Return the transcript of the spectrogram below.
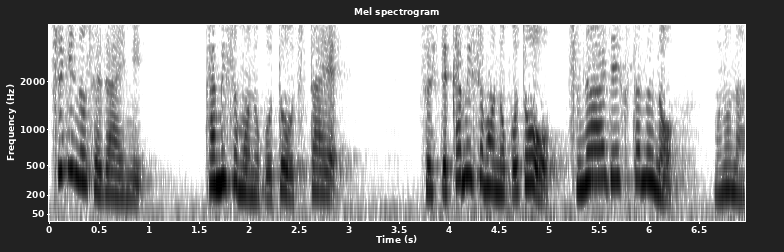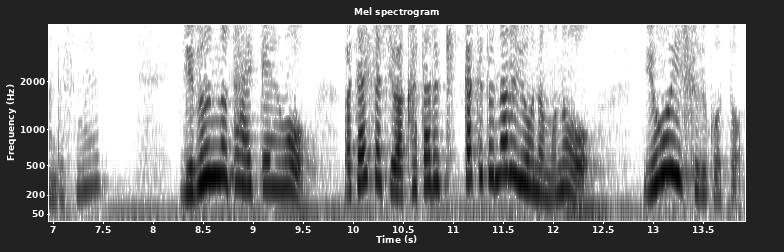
次の世代に神様のことを伝えそして神様のことをつないでいくためのものなんですね。自分の体験を私たちは語るきっかけとなるようなものを用意すること。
